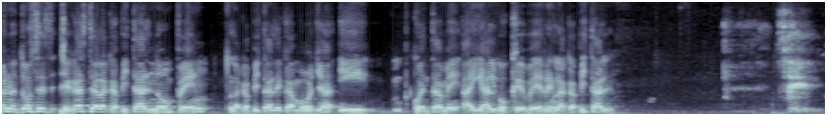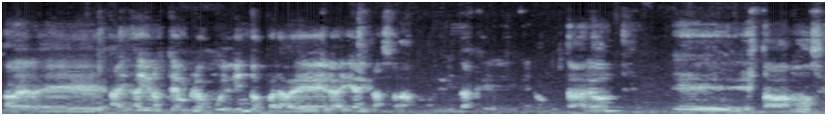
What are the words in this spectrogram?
Bueno, entonces llegaste a la capital Phnom Penh, la capital de Camboya, y cuéntame, ¿hay algo que ver en la capital? Sí, a ver, eh, hay, unos templos muy lindos para ver, hay, hay unas zonas muy lindas que, nos gustaron. Eh, estábamos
